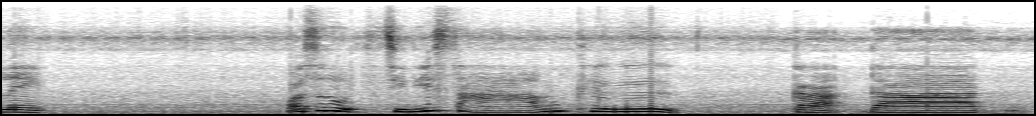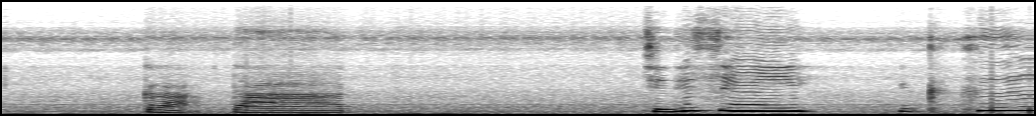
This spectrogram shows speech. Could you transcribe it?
เหล็ก วัสดุชิ้นที่สามคือ กระดาษ กระดาษ ชิ้นที่สี่นี่ก็คือ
